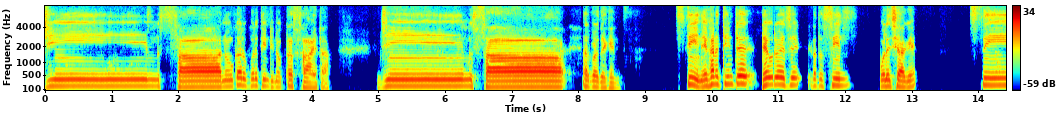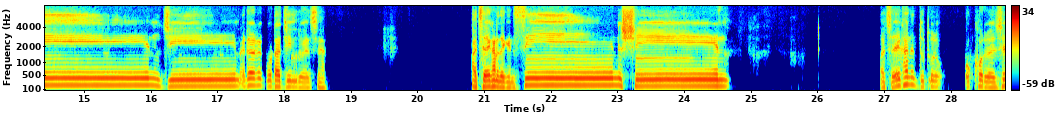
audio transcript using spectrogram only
জিম সা, নৌকার উপরে তিনটি নোক্তা সা এটা। জিম সা, তারপরে দেখেন, সিন, এখানে তিনটে ঢেউ রয়েছে, এটা তো সিন বলেছি আগে। সিন, জিম, এটা গোটা জিম রয়েছে। আচ্ছা এখানে দেখেন, সিন, শিন। আচ্ছা এখানে দুটো অক্ষর রয়েছে।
